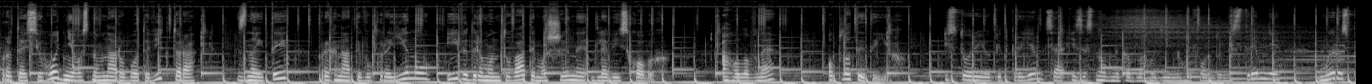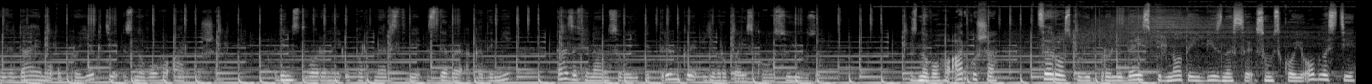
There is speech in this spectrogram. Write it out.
Проте сьогодні основна робота Віктора знайти, пригнати в Україну і відремонтувати машини для військових. А головне оплатити їх. Історію підприємця і засновника благодійного фонду Нестримні ми розповідаємо у проєкті з нового аркуша. Він створений у партнерстві з ДВ Академі та за фінансової підтримки Європейського Союзу. З нового аркуша це розповідь про людей спільноти і бізнеси Сумської області,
